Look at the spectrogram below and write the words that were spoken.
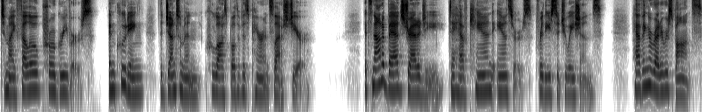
to my fellow pro grievers including the gentleman who lost both of his parents last year. It's not a bad strategy to have canned answers for these situations. Having a ready response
